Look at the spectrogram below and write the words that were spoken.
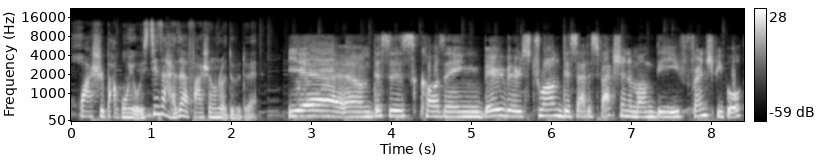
花式罢工游行，现在还在发生着，对不对？ Yeah, um, this is causing very, very strong dissatisfaction among the French people.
